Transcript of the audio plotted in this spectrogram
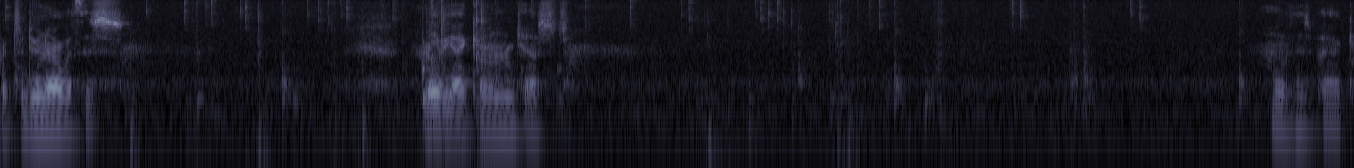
what to do now with this. Maybe I can just move this back.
